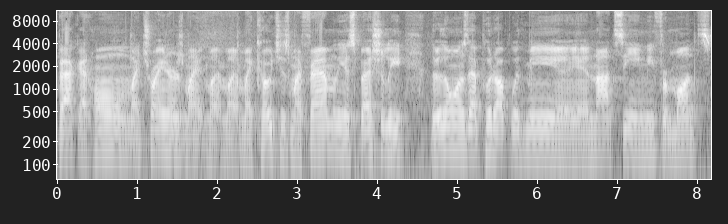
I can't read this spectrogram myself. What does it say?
back at home. My trainers, my, my, my, my, coaches, my family, especially. They're the ones that put up with me and not seeing me for months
